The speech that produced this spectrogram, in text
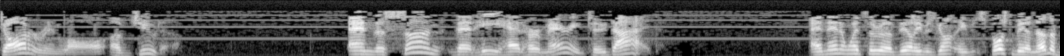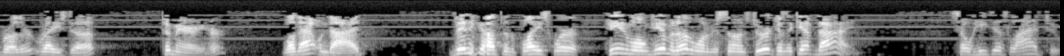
daughter in law of Judah. And the son that he had her married to died. And then it went through a bill. He was going. He was supposed to be another brother raised up to marry her. Well, that one died. Then he got to the place where he didn't want to give another one of his sons to her because they kept dying. So he just lied to her.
